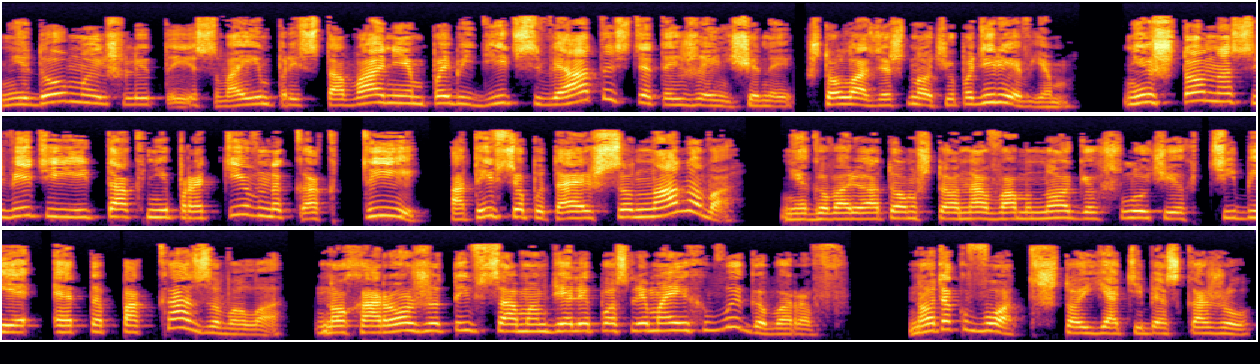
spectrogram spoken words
Не думаешь ли ты своим приставанием победить святость этой женщины, что лазишь ночью по деревьям? Ничто на свете ей так не противно, как ты, а ты все пытаешься наново. Не говорю о том, что она во многих случаях тебе это показывала, но хорош же ты в самом деле после моих выговоров. Ну так вот, что я тебе скажу.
